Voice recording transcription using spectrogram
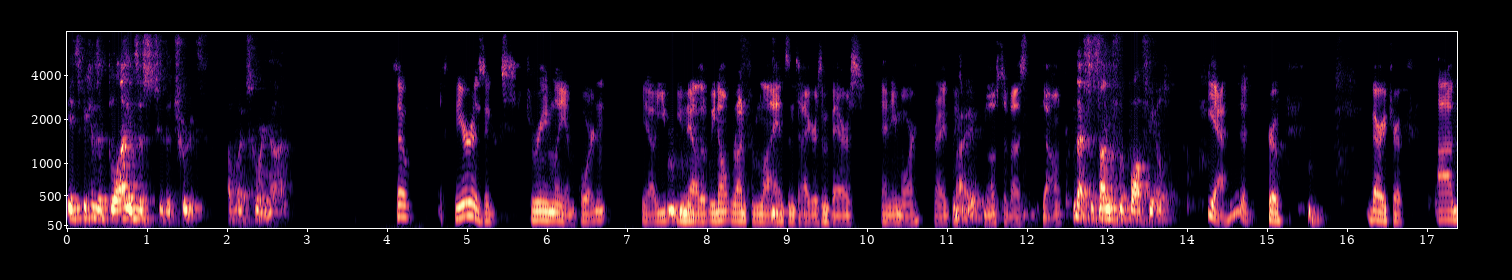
is because it blinds us to the truth of what's going on so fear is extremely important you know you, mm-hmm. you know that we don't run from lions and tigers and bears anymore right, right. most of us don't unless it's on the football field yeah true very true um,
